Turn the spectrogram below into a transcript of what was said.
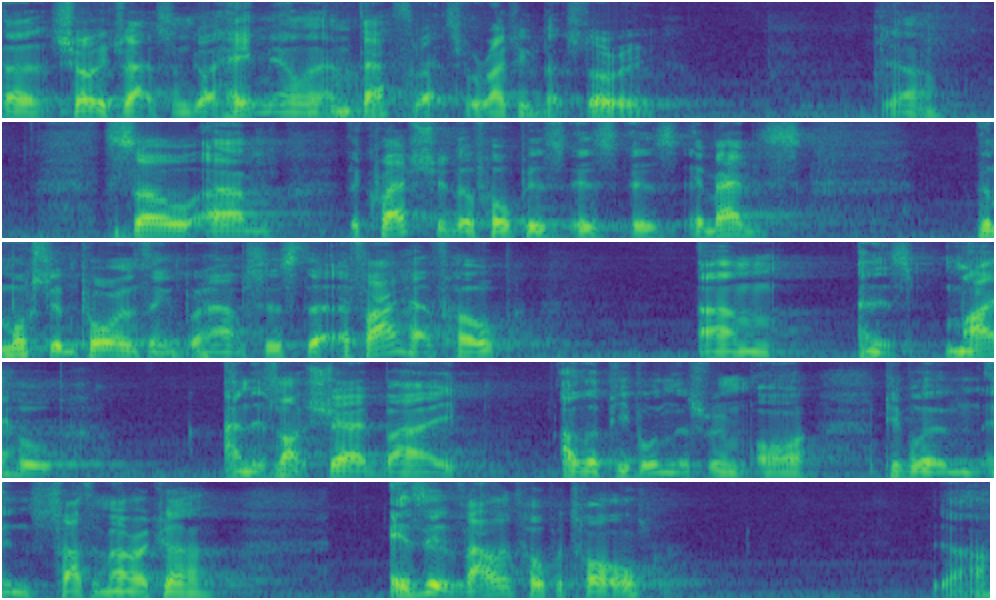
uh, Shirley Jackson got hate mail and death threats for writing that story. Yeah. So um, the question of hope is, is, is immense. The most important thing, perhaps, is that if I have hope, um, and it's my hope, and it's not shared by other people in this room or people in, in South America, is it valid hope at all? Yeah,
